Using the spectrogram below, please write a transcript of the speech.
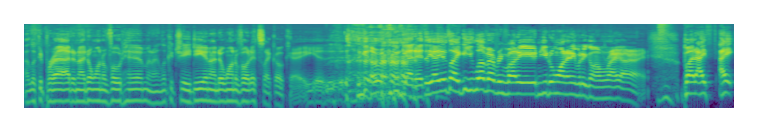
I look at Brad and I don't want to vote him, and I look at JD and I don't want to vote. It's like, okay, you, you get it. Yeah, it's like you love everybody and you don't want anybody going right. All right, but I, I,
